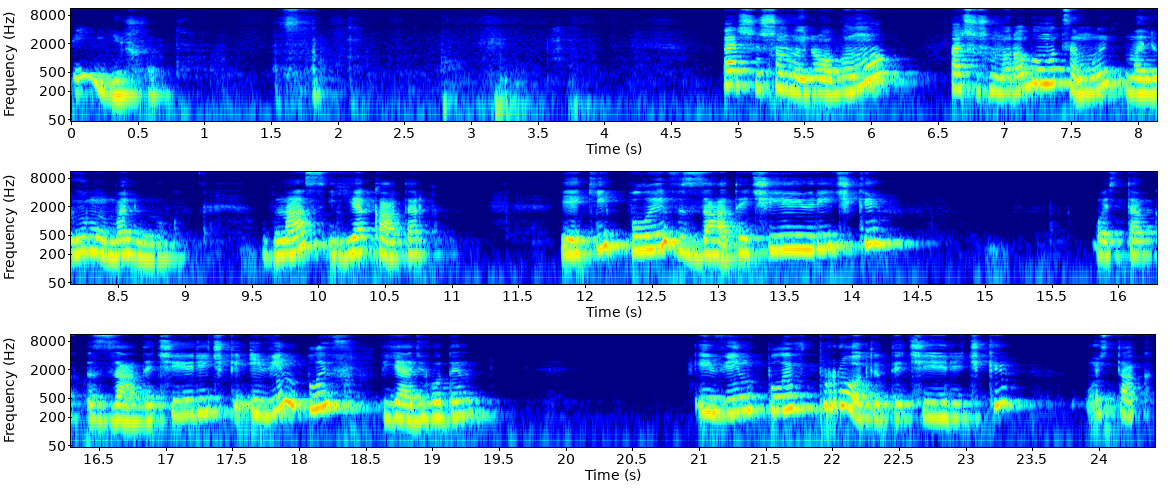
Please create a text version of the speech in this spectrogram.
Пішет. Перше, що ми робимо, перше, що ми робимо, це ми малюємо малюнок. В нас є катер, який плив за течією річки. Ось так, за течією річки. І він плив 5 годин. І він плив проти течії річки. Ось так,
